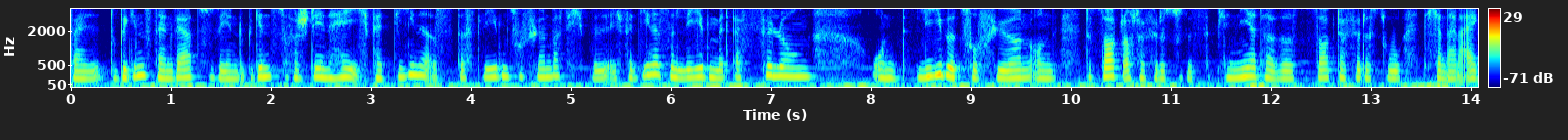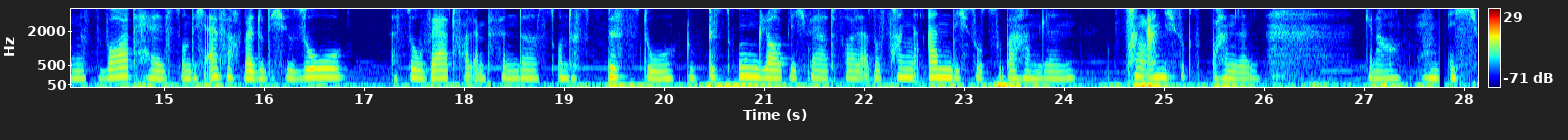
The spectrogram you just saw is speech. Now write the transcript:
weil du beginnst deinen Wert zu sehen, du beginnst zu verstehen, hey, ich verdiene es, das Leben zu führen, was ich will. Ich verdiene es, ein Leben mit Erfüllung und Liebe zu führen. Und das sorgt auch dafür, dass du disziplinierter wirst. Das sorgt dafür, dass du dich an dein eigenes Wort hältst und dich einfach, weil du dich so so wertvoll empfindest und das bist du. Du bist unglaublich wertvoll. Also fang an, dich so zu behandeln. Fang an, dich so zu behandeln. Genau. Ich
